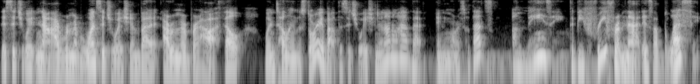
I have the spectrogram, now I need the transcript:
this situation now i remember one situation but i remember how i felt when telling the story about the situation and i don't have that anymore. So that's amazing. To be free from that is a blessing.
